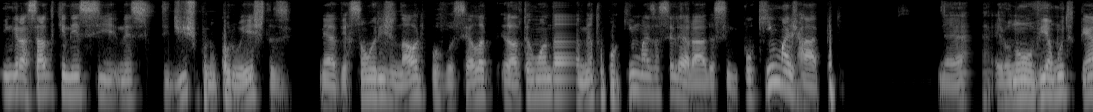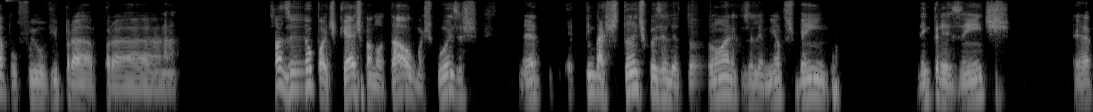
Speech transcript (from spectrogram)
engraçado que nesse nesse disco, no Puro Êxtase, Né? A versão original de Por Você, ela, ela tem um andamento um pouquinho mais acelerado, assim, um pouquinho mais rápido. Né? Eu não ouvi há muito tempo, fui ouvir para fazer o um podcast, para anotar algumas coisas. Né? Tem bastante coisa eletrônica, os elementos bem, bem presentes. É,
